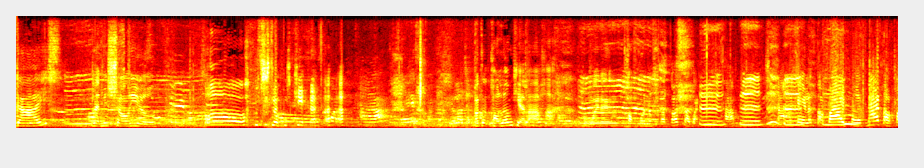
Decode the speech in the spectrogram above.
Guys, let me show you. Oh, she don't care. เราจะขอเริ่มเขียนแล้วค่ะผมไว้ได้ ขอบคุณนะคะแล้วก็สวัสดีครับโอเคแล้วต่อไปเปิดหน้าต่อไป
